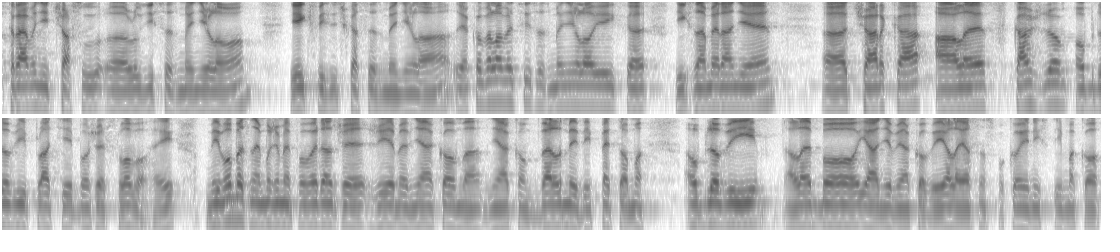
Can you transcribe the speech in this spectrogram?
trávení času e, lidí se změnilo, jejich fyzička se změnila, jako veľa věcí se změnilo, jejich, jejich zameraně, Eh, čárka, ale v každém období platí Bože slovo. Hej? My vůbec nemůžeme povedat, že žijeme v nějakom, v nějakom velmi vypetom období, lebo já nevím jako vy, ale já jsem spokojený s tím, jako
